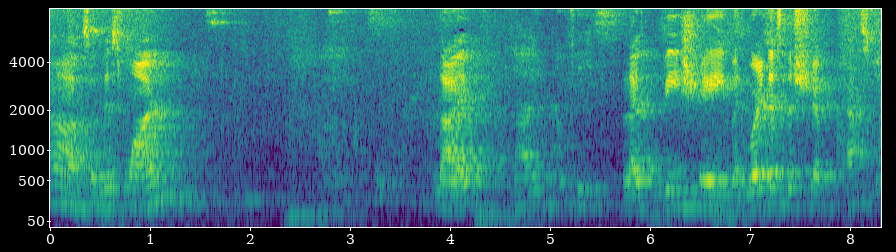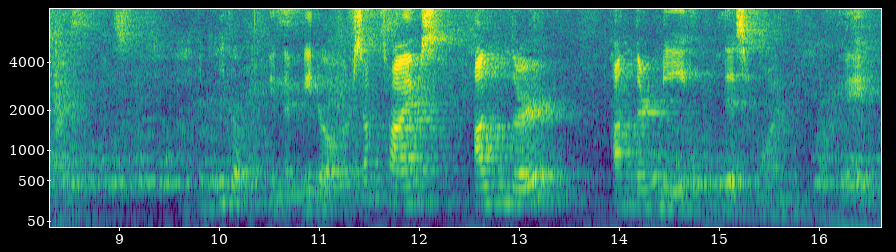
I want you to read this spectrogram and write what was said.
Ah, so this one, like like a V, like V shape. And where does the ship pass by? In the middle. In the middle, or sometimes under, underneath this one. Okay.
